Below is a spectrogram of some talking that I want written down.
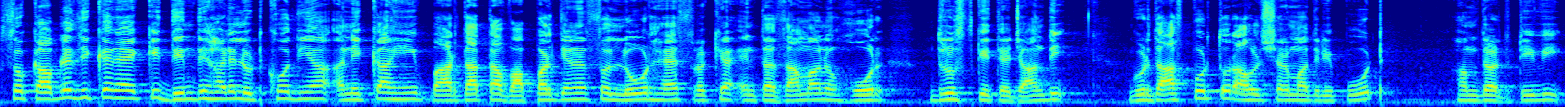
ਸੋ ਕਾਬਲੇ ਜ਼ਿਕਰ ਹੈ ਕਿ ਦਿਨ ਦਿਹਾੜੇ ਲੁੱਟਖੋ ਦੀਆਂ ਅਨੇਕਾਂ ਹੀ ਵਾਰਦਾਤਾਂ ਵਾਪਰਦੀਆਂ ਨੇ, ਸੋ ਲੋੜ ਹੈ ਸੁਰੱਖਿਆ ਇੰਤਜ਼ਾਮਾਂ ਨੂੰ ਹੋਰ ਦਰੁਸਤ ਕੀਤੇ ਜਾਣ ਦੀ। ਗੁਰਦਾਸਪੁਰ ਤੋਂ ਰਾਹੁਲ ਸ਼ਰਮਾ ਦੀ ਰਿਪੋਰਟ, ਹਮਦਰਦ ਟੀਵੀ।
